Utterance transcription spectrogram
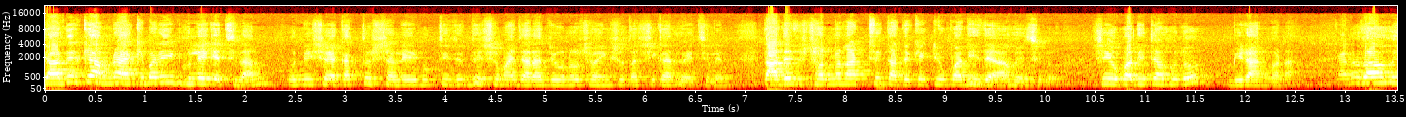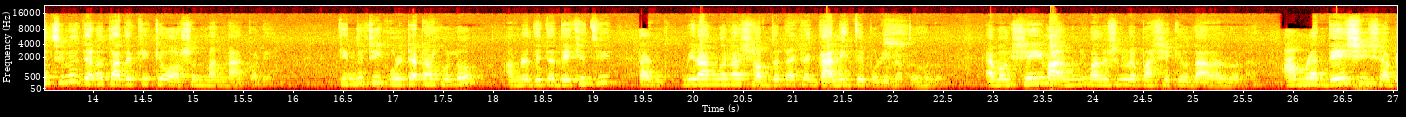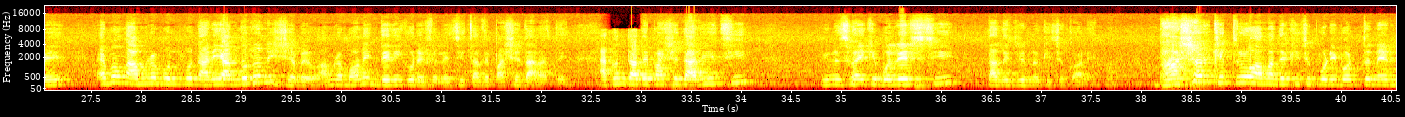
যাদেরকে আমরা একেবারেই ভুলে গেছিলাম, উনিশশো একাত্তর সালে মুক্তিযুদ্ধের সময় যারা যৌন সহিংসতার শিকার হয়েছিলেন, তাদের সম্মানার্থে তাদেরকে একটি উপাধি দেওয়া হয়েছিল। সেই উপাধিটা হলো বীরাঙ্গনা। কেন দেওয়া হয়েছিল যেন তাদেরকে কেউ অসম্মান না করে? কিন্তু ঠিক উল্টাটা হলো, আমরা যেটা দেখেছি, তার বীরাঙ্গনা শব্দটা একটা গালিতে পরিণত হলো এবং সেই মানুষ মানুষগুলোর পাশে কেউ দাঁড়াল না। আমরা দেশ হিসাবে এবং আমরা বলব নারী আন্দোলন হিসাবেও আমরা অনেক দেরি করে ফেলেছি তাদের পাশে দাঁড়াতে। এখন তাদের পাশে দাঁড়িয়েছি, ইউনুস ভাইকে বলে এসেছি, তাদের জন্য কিছু করে। ভাষার ক্ষেত্রেও আমাদের কিছু পরিবর্তনের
